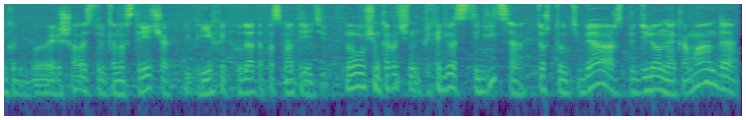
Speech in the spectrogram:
ну, как бы решалось только на встречах и приехать куда-то посмотреть. Ну, в общем, короче, приходилось стыдиться то, что у тебя распределенная команда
